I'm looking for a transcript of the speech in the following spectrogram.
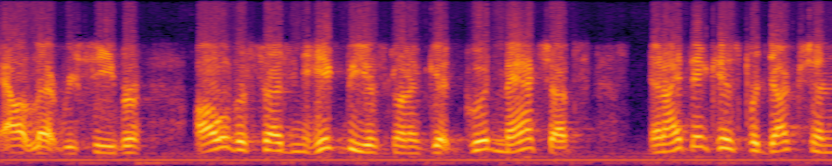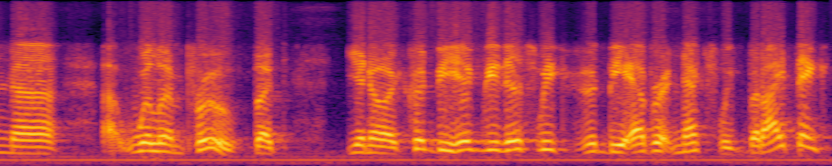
outlet receiver, all of a sudden Higbee is going to get good matchups, and I think his production uh, uh, will improve. But you know, it could be Higbee this week, it could be Everett next week. But I think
